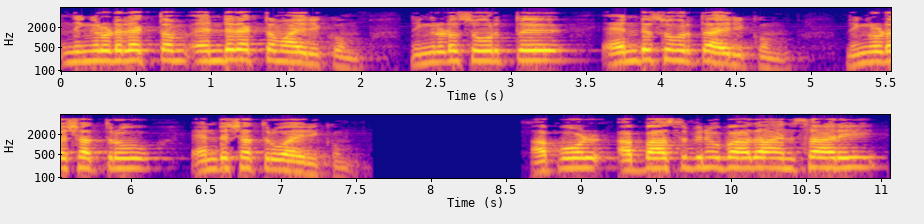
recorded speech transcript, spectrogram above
നിങ്ങളുടെ രക്തം എന്റെ രക്തമായിരിക്കും. നിങ്ങളുടെ സുഹൃത്ത് എന്റെ സുഹൃത്തായിരിക്കും. നിങ്ങളുടെ ശത്രു എന്റെ ശത്രുവായിരിക്കും. അപ്പോൾ അബ്ബാസ് ബിൻ ഉബാദ അൻസാരി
